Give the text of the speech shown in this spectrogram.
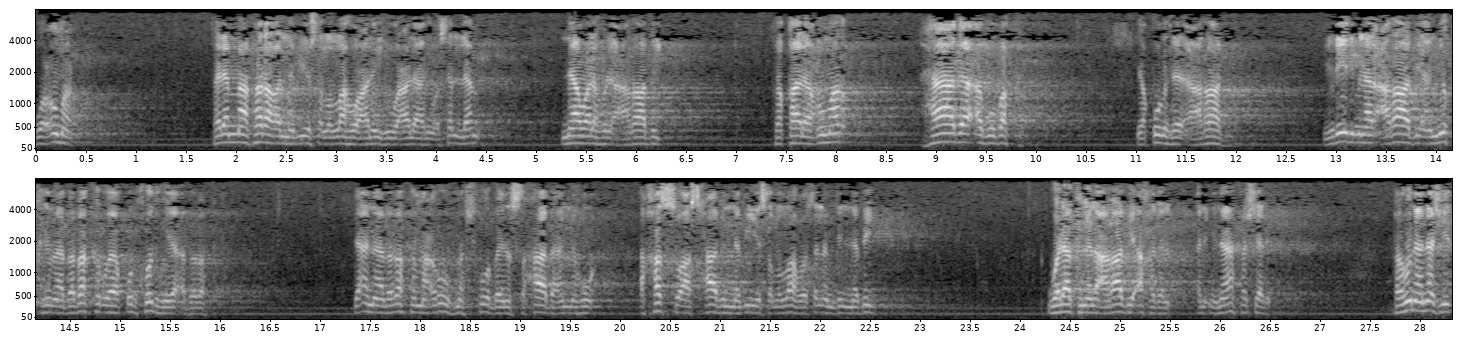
وعمر. فلما فرغ النبي صلى الله عليه وعلى آله وسلم ناوله الأعرابي فقال عمر هذا أبو بكر. يقول للأعرابي يريد من الأعرابي أن يكرم أبا بكر ويقول خذه يا أبا بكر. لأن أبا بكر معروف مشهور بين الصحابة أنه أخص أصحاب النبي صلى الله عليه وسلم بالنبي ولكن الأعرابي أخذ الإناء فشرب. فهنا نجد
